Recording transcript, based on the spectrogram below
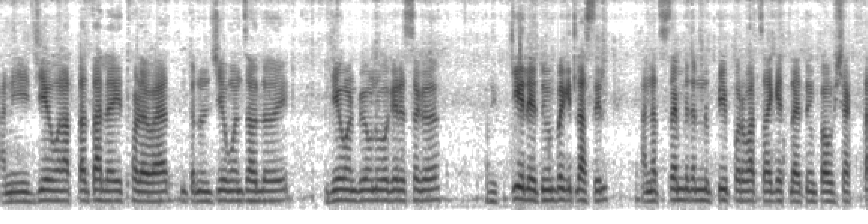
आणि जेवण आत्ता झालं आहे थोड्या वेळात. मित्रांनो जेवण झालं आहे जेवण बिवण वगैरे सगळं केलं आहे तुम्ही बघितलं असेल. आणि आता मित्रांनो पेपर वाचा घेतला आहे तुम्ही पाहू शकता.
